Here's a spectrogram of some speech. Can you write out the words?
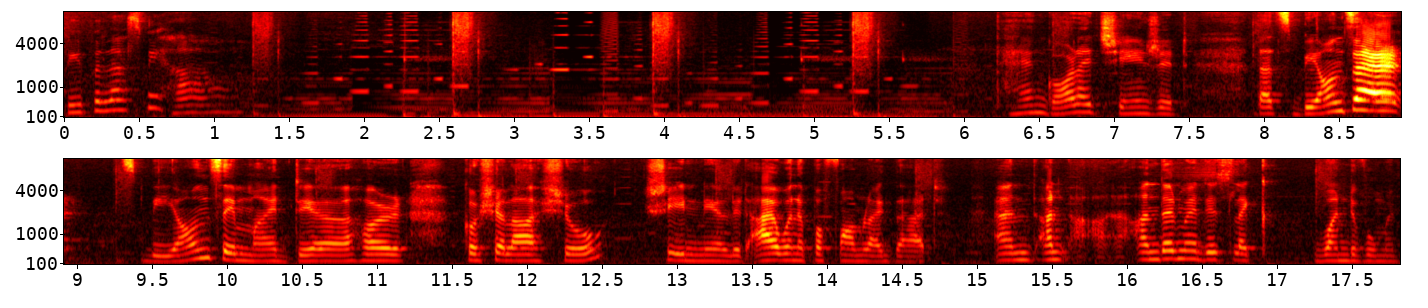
People ask me how. Thank God I changed it. That's Beyonce. It's Beyonce, my dear. Her Coachella show, she nailed it. I want to perform like that. And un- uh, under me, this like Wonder Woman.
